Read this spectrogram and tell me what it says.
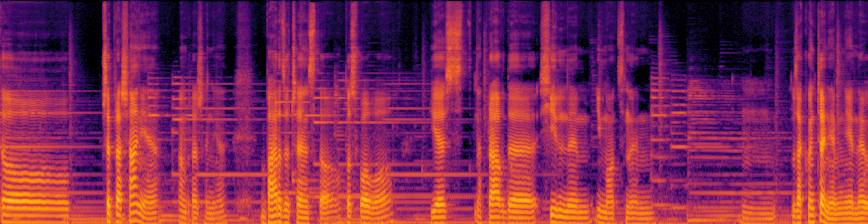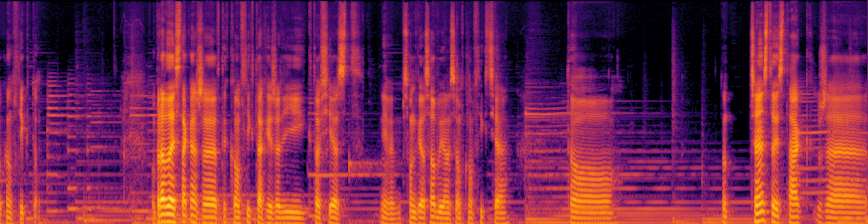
to przepraszanie, mam wrażenie, bardzo często to słowo jest naprawdę silnym i mocnym mm, zakończeniem niejednego konfliktu. Bo prawda jest taka, że w tych konfliktach, jeżeli ktoś jest, nie wiem, są dwie osoby i one są w konflikcie, to no, często jest tak, że.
